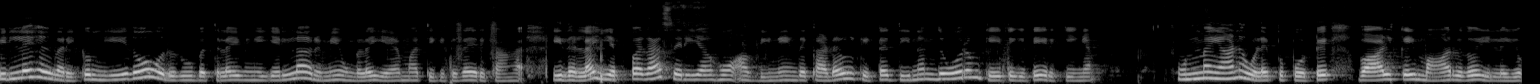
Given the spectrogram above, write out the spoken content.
பிள்ளைகள் வரைக்கும் ஏதோ ஒரு ரூபத்தில் இவங்க எல்லாருமே உங்களை ஏமாற்றிக்கிட்டு தான் இருக்காங்க. இதெல்லாம் எப்போ தான் சரியாகும் அப்படின்னு இந்த கடவுள்கிட்ட தினந்தோறும் கேட்டுக்கிட்டே இருக்கீங்க. உண்மையான உழைப்பு போட்டு வாழ்க்கை மாறுதோ இல்லையோ?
